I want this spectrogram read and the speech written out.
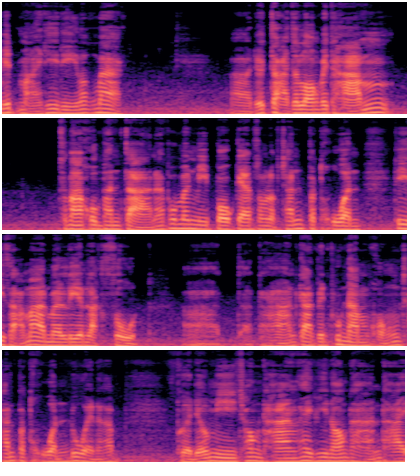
มิตรหมายที่ดีมากๆอ่าเดี๋ยวจ่าจะลองไปถามสมาคมพันจ่านะ เพราะมันมีโปรแกรมสำหรับชั้นประทวนที่สามารถมาเรียนหลักสูตรทหารการเป็นผู้นำของชั้นประทวนด้วยนะครับ เผื่อเดี๋ยวมีช่องทางให้พี่น้องทหารไทย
